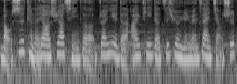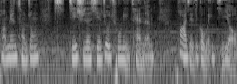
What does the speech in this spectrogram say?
老师可能要需要请一个专业的 IT 的资讯人员在讲师旁边从中及时的协助处理，才能化解这个危机哦。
